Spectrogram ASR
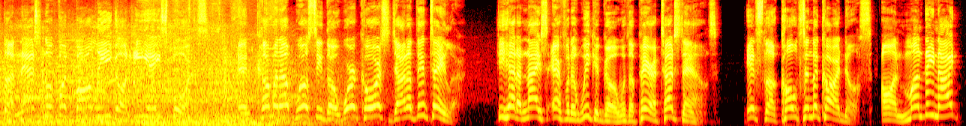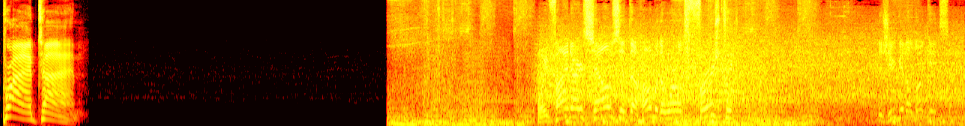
the National Football League on EA Sports. And coming up, we'll see the workhorse, Jonathan Taylor. He had a nice effort a week ago with a pair of touchdowns. It's the Colts and the Cardinals on Monday Night Prime Time. We find ourselves at the home of the world's first. As you get a look inside.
